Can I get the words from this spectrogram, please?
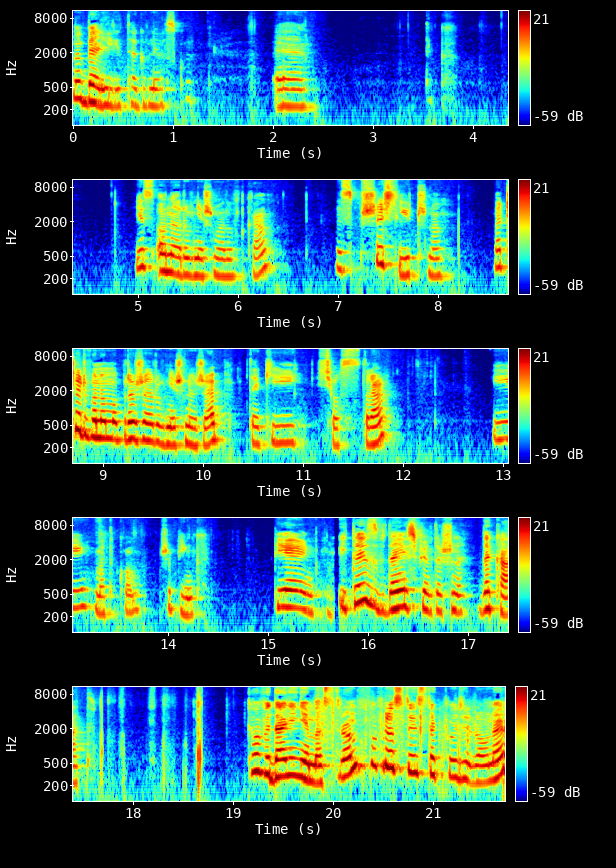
No Belly, tak wnioskuję. E, tak. Jest ona również malutka. Jest prześliczna. Ma czerwoną obrożę również na rzep. Taki siostra. I matką przypink. Piękna. I to jest wydanie świąteczne Dekat. To wydanie nie ma stron, po prostu jest tak podzielone.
